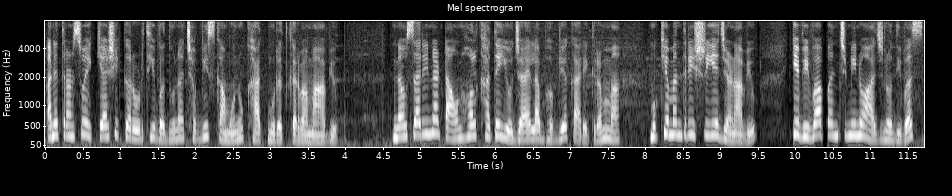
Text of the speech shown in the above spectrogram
અને ત્રણસો એક્યાસી કરોડથી વધુના છવ્વીસ કામોનું ખાતમુહૂર્ત કરવામાં આવ્યું. નવસારીના ટાઉનહોલ ખાતે યોજાયેલા ભવ્ય કાર્યક્રમમાં મુખ્યમંત્રીશ્રીએ જણાવ્યું કે વિવાહ પંચમીનો આજનો દિવસ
